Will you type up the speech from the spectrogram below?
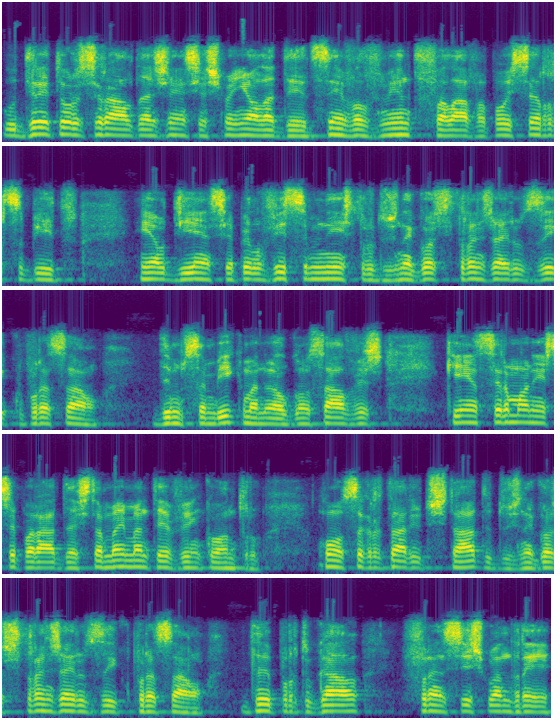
O diretor-geral da Agência Espanhola de Desenvolvimento falava após ser recebido em audiência pelo vice-ministro dos Negócios Estrangeiros e Cooperação de Moçambique, Manuel Gonçalves, que em cerimônias separadas também manteve encontro com o secretário de Estado dos Negócios Estrangeiros e Cooperação de Portugal, Francisco André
